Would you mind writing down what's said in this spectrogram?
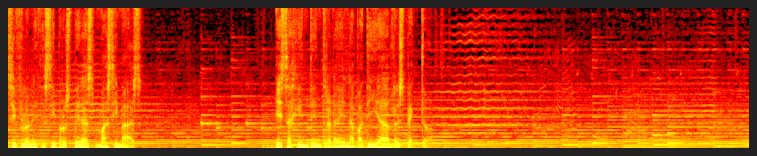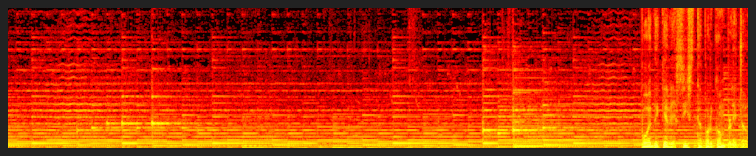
Si floreces y prosperas más y más, esa gente entrará en apatía al respecto. Puede que desista por completo.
